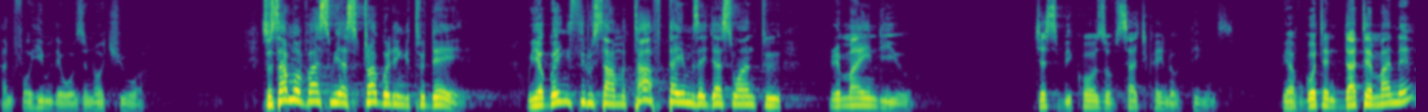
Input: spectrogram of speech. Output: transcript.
and for him there was no cure. So some of us, we are struggling today. We are going through some tough times. I just want to remind you just because of such kind of things. We have gotten dirty money.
